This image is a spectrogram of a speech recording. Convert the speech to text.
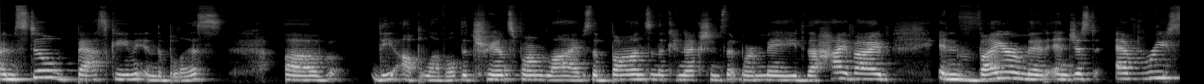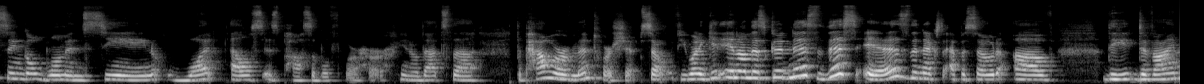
I'm still basking in the bliss of the up level, the transformed lives, the bonds and the connections that were made, the high vibe environment, and just every single woman seeing what else is possible for her. You know, that's the the power of mentorship. So if you want to get in on this goodness, this is the next episode of the Divine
